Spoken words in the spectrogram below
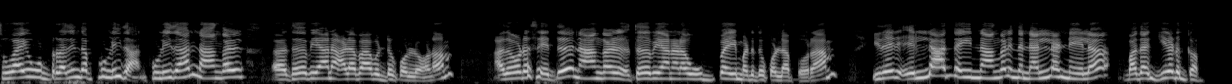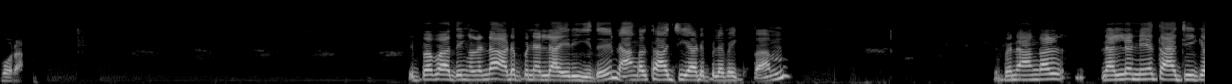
சுவை ஊட்டுறது இந்த புளி தான் புளி தான் நாங்கள் தேவையான அளவாக விட்டுக்கொள்ளணும். அதோடு சேர்த்து நாங்கள் தேவையான அளவு உப்பையும் எடுத்துக்கொள்ள போகிறோம் இதை எல்லாத்தையும் நாங்கள் இந்த நல்லெண்ணெயில் வதக்கி எடுக்க போகிறோம் இப்போ பார்த்தீங்கன்னா அடுப்பு நல்லா எரியுது. நாங்கள் தாஜி அடுப்பில் வைப்போம். இப்போ நாங்கள் நல்லெண்ணெயை தாச்சிக்க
